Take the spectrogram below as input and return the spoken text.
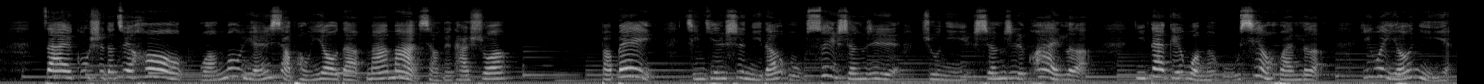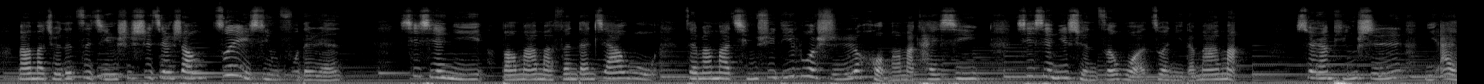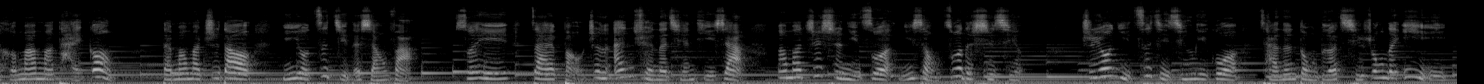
在故事的最后，王梦圆小朋友的妈妈想对他说。宝贝，今天是你的五岁生日，祝你生日快乐！你带给我们无限欢乐，因为有你，妈妈觉得自己是世界上最幸福的人。谢谢你帮妈妈分担家务，在妈妈情绪低落时哄妈妈开心。谢谢你选择我做你的妈妈，虽然平时你爱和妈妈抬杠，但妈妈知道你有自己的想法。所以在保证安全的前提下，妈妈支持你做你想做的事情。只有你自己经历过，才能懂得其中的意义。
